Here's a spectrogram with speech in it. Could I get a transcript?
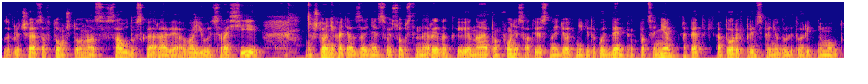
заключается в том, что у нас Саудовская Аравия воюет с Россией, что они хотят занять свой собственный рынок, и на этом фоне, соответственно, идет некий такой демпинг по цене, опять-таки, который, в принципе, они удовлетворить не могут.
